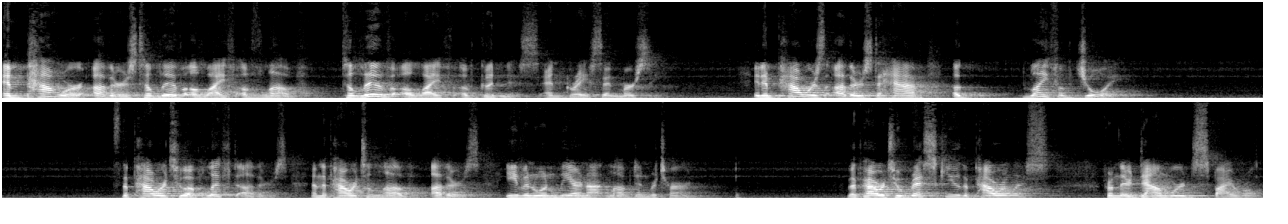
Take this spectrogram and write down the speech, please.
empower others to live a life of love, to live a life of goodness and grace and mercy. It empowers others to have a life of joy. It's the power to uplift others and the power to love others, even when we are not loved in return. The power to rescue the powerless from their downward spiral.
